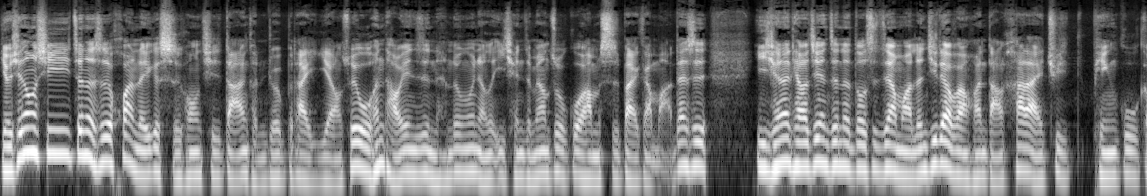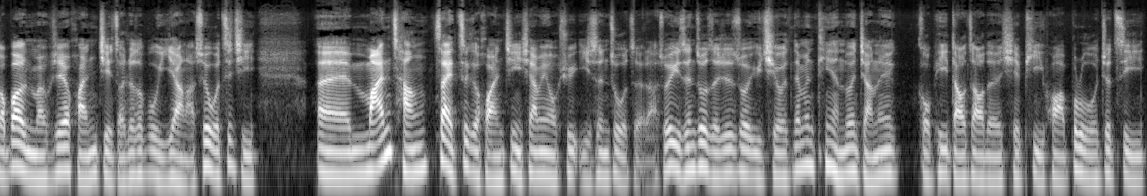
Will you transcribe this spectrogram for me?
有些东西真的是换了一个时空，其实答案可能就会不太一样。所以我很讨厌，就是很多人跟我讲说以前怎么样做过，他们失败干嘛？但是以前的条件真的都是这样吗？人机料返还打开来去评估，搞不好某些环节早就都不一样了。所以我自己。呃，蛮常在这个环境下面，我去以身作则了。所以以身作则就是说，与其我那边听很多人讲那些狗屁倒灶的一些屁话，不如我就自己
